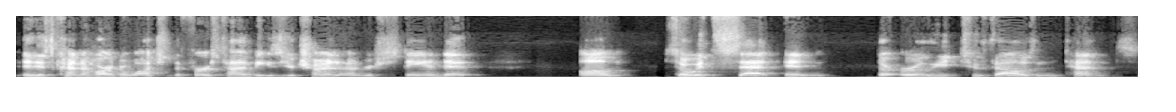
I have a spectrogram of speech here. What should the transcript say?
it is kind of hard to watch it the first time because you're trying to understand it. Um, so it's set in the early 2010s.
